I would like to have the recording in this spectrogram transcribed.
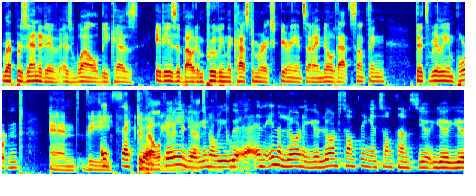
representative as well because it is about improving the customer experience. And i know that's something that's really important and the exactly. failure you know really cool. you, and in a learning you learn something and sometimes you you you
